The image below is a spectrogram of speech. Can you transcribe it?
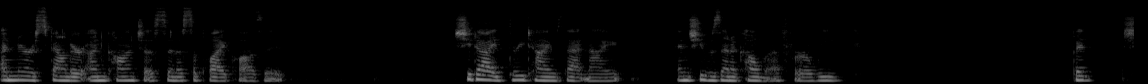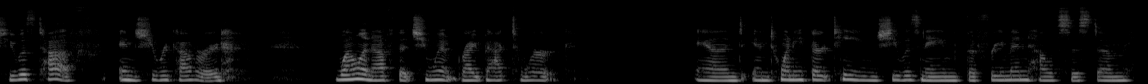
A nurse found her unconscious in a supply closet. She died three times that night, and she was in a coma for a week. But she was tough, and she recovered well enough that she went right back to work. And in 2013, she was named the Freeman Health System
